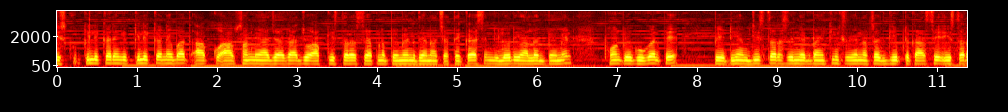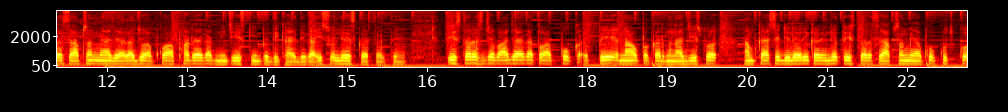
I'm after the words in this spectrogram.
इसको क्लिक करेंगे। क्लिक करने के बाद आपको ऑप्शन में आ जाएगा, जो आप किस तरह से अपना पेमेंट देना चाहते हैं। Cash in delivery online payment PhonePe Google Pay Paytm, जिस तरह से नेट बैंकिंग से देना चाहिए गिफ्ट कार्ड से, इस तरह से ऑप्शन में आ जाएगा, जो आपको ऑफ़र रहेगा, नीचे स्क्रीन पर दिखाई देगा। इसको लेस कर सकते हैं। तो इस तरह से जब आ जाएगा तो आपको पे नाव पर कर देना जिस पर हम कैसे डिलीवरी करेंगे तो इस तरह से ऑप्शन में आपको कुछ को,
